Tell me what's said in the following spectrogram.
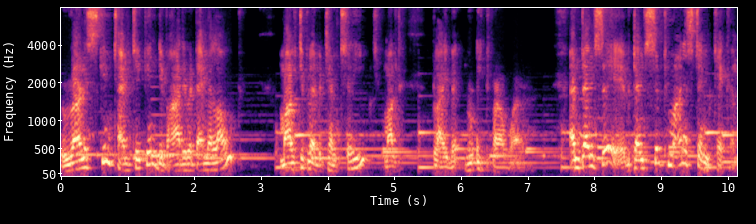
Rowan scheme time taken divided by time allowed multiply by time saved multiply by rate per hour and time saved time saved minus time taken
